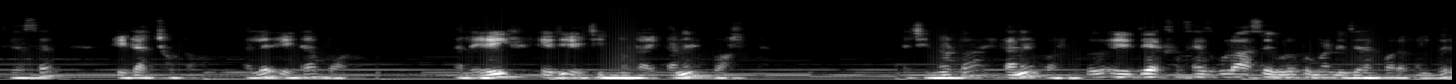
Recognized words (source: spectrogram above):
ঠিক আছে? এটা ছোট, তাহলে এটা বড়। তাহলে এই এই চিহ্নটা এখানে বসবে। চিহ্নটা এখানে তো এই যে এক্সারসাইজগুলো আছে, এগুলো তোমরা নিজেরা করে ফেলবে।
